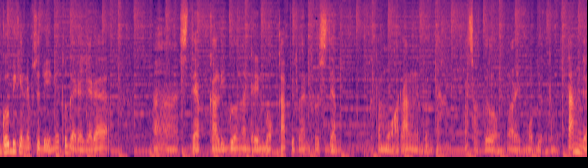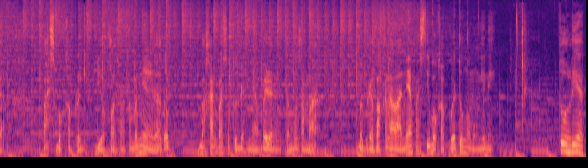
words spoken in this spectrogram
gue bikin episode ini tuh gara-gara uh, setiap kali gue nganterin bokap gitu kan terus setiap ketemu orang gitu entah pas waktu ngeluarin mobil ketemu tetangga pas bokap lagi video call sama temennya gitu atau bahkan pas waktu udah nyampe dan ketemu sama beberapa kenalannya pasti bokap gue tuh ngomong gini tuh lihat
